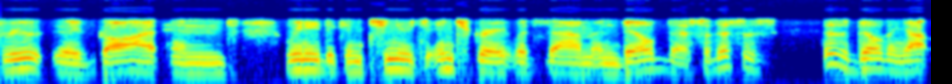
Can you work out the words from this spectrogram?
fruit they've got, and we need to continue to integrate with them and build this. So this is this is building up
